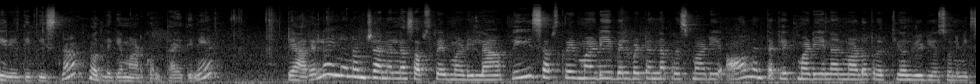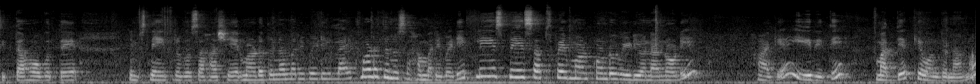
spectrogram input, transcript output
ಈ ರೀತಿ ಪೀಸ್ನ ಮೊದಲಿಗೆ ಮಾಡ್ಕೊತಾ ಇದ್ದೀನಿ. ಯಾರೆಲ್ಲ ಇನ್ನೂ ನಮ್ಮ ಚಾನಲ್ನ ಸಬ್ಸ್ಕ್ರೈಬ್ ಮಾಡಿಲ್ಲ ಪ್ಲೀಸ್ ಸಬ್ಸ್ಕ್ರೈಬ್ ಮಾಡಿ ಬೆಲ್ ಬಟನ್ನ ಪ್ರೆಸ್ ಮಾಡಿ ಆಲ್ ಅಂತ ಕ್ಲಿಕ್ ಮಾಡಿ, ನಾನು ಮಾಡೋ ಪ್ರತಿಯೊಂದು ವೀಡಿಯೋಸು ನಿಮಗೆ ಸಿಗ್ತಾ ಹೋಗುತ್ತೆ. ನಿಮ್ಮ ಸ್ನೇಹಿತರಿಗೂ ಸಹ ಶೇರ್ ಮಾಡೋದನ್ನು ಮರಿಬೇಡಿ ಲೈಕ್ ಮಾಡೋದನ್ನು ಸಹ ಮರಿಬೇಡಿ ಪ್ಲೀಸ್ ಪ್ಲೀಸ್ ಸಬ್ಸ್ಕ್ರೈಬ್ ಮಾಡಿಕೊಂಡು ವೀಡಿಯೋನ ನೋಡಿ. ಹಾಗೆ ಈ ರೀತಿ ಮಧ್ಯಕ್ಕೆ ಒಂದು ನಾನು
